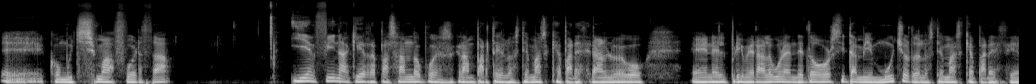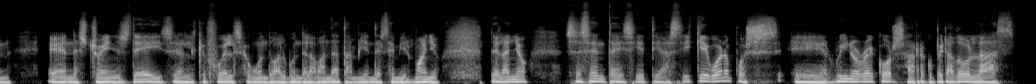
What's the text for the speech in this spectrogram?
eh, con muchísima fuerza y en fin, aquí repasando pues gran parte de los temas que aparecerán luego en el primer álbum en The Doors y también muchos de los temas que aparecen en Strange Days, el que fue el segundo álbum de la banda también de ese mismo año, del año 67. Así que bueno, pues eh, Records ha recuperado las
